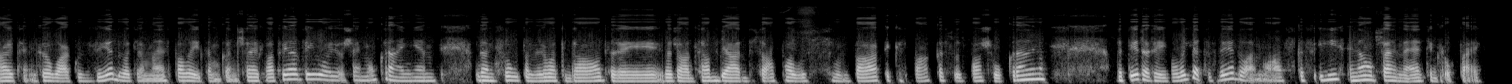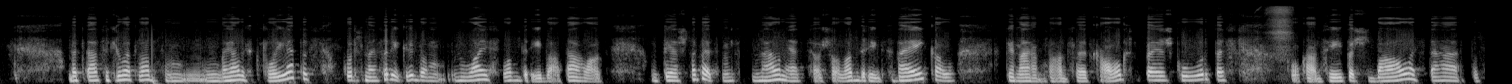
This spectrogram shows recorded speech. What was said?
aicina cilvēkus ziedot, jo mēs palīdzam gan šeit Latvijā dzīvojošiem ukrāņiem, gan sūtam ļoti daudz arī dažādas apģērbus, apavus pārtikas pakas uz pašu Ukrainu. Bet ir arī lietas ziedojumās, kas īsti nav šai mērķa grupai. Bet tās ir ļoti labas un lieliskas lietas, kuras mēs arī gribam nu, laist labdarībā tālāk. Un tieši tāpēc mēs vēlamies ar šo labdarības veikalu piemēram, tādas lietas kā augstspējas kurpes, kaut kādas īpašas balles, tērpus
